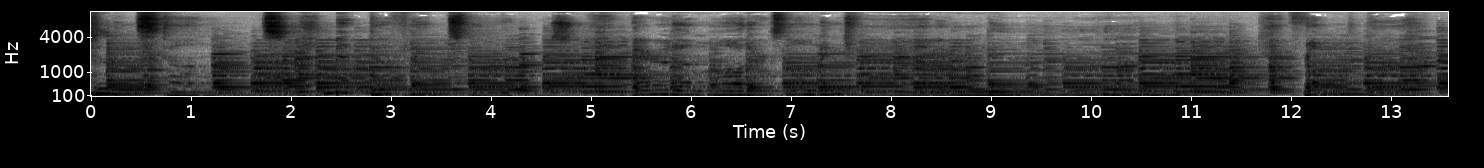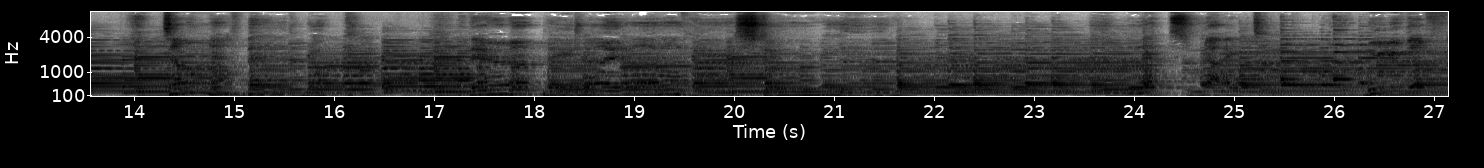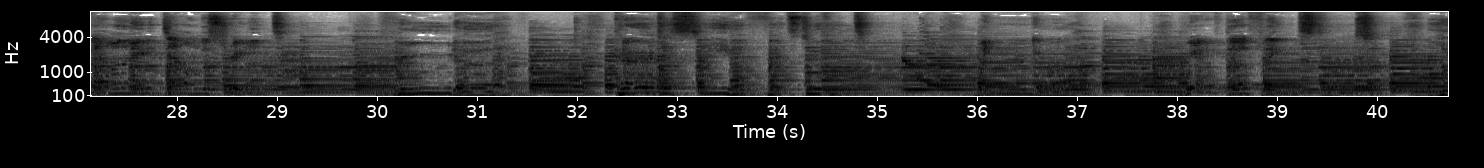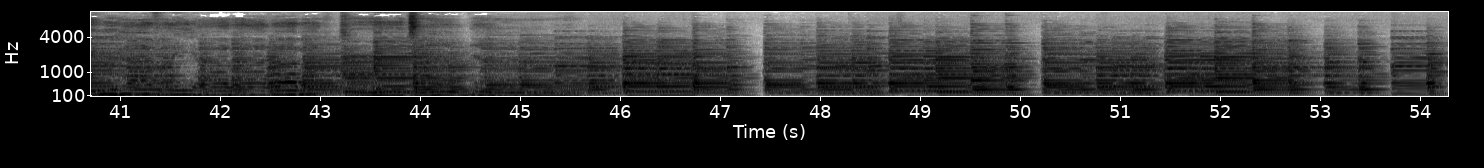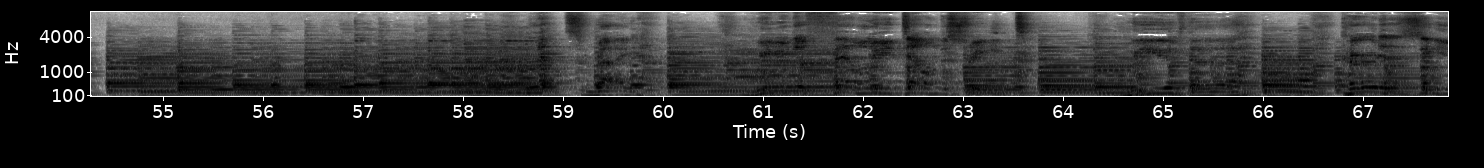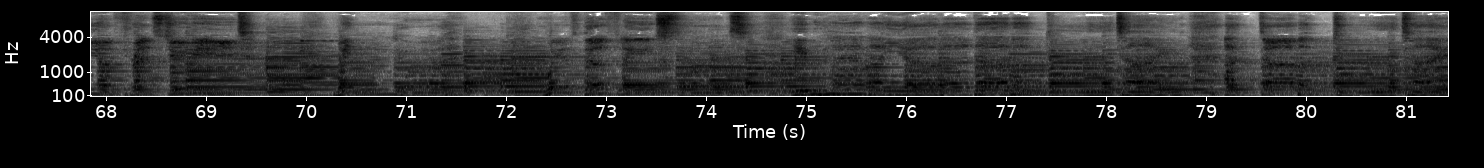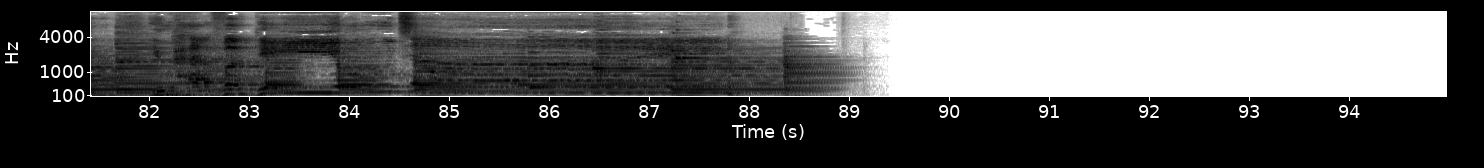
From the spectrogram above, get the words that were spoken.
Flintstones met the Flintstones. They're the modern Stone Age family. From the town of Bedrock, they're a page right out of history. Let's ride with the family courtesy of Fred's to meet time. A time. You have a gay old time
